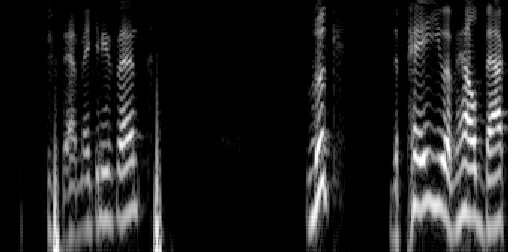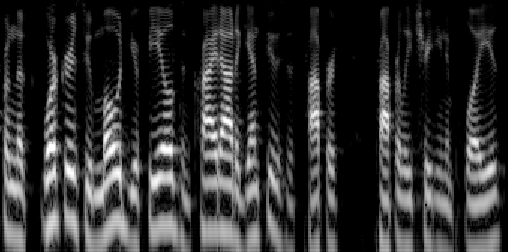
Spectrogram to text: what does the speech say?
Does that make any sense? Look, the pay you have held back from the workers who mowed your fields and cried out against you. This is proper properly treating employees.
